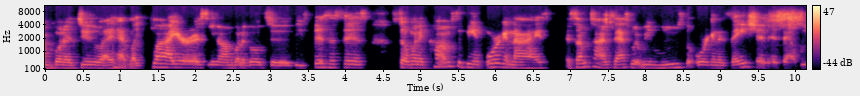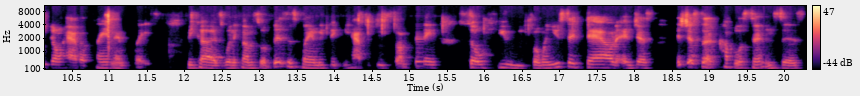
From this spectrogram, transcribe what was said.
I'm going to do, I have like flyers, you know, I'm going to go to these businesses. So when it comes to being organized, and sometimes that's where we lose the organization is that we don't have a plan in place. Because when it comes to a business plan, we think we have to do something so huge. But when you sit down and just, it's just a couple of sentences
